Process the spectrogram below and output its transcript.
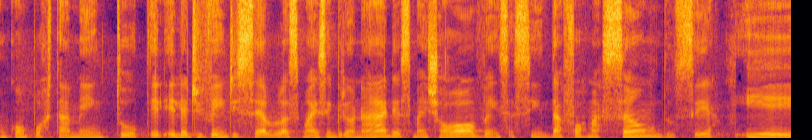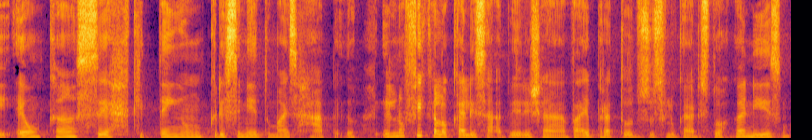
um comportamento, ele, ele, advém de células mais embrionárias, mais jovens, assim, da formação do ser, e é um câncer que tem um crescimento mais rápido. Ele não fica localizado, ele já vai para todos os lugares do organismo,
